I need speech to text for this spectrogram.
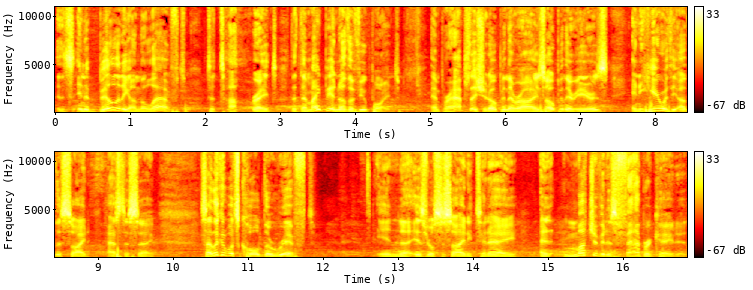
this inability on the left to tolerate that there might be another viewpoint. And perhaps they should open their eyes, open their ears, and hear what the other side has to say. So I look at what's called the rift in uh, Israel society today, and much of it is fabricated,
